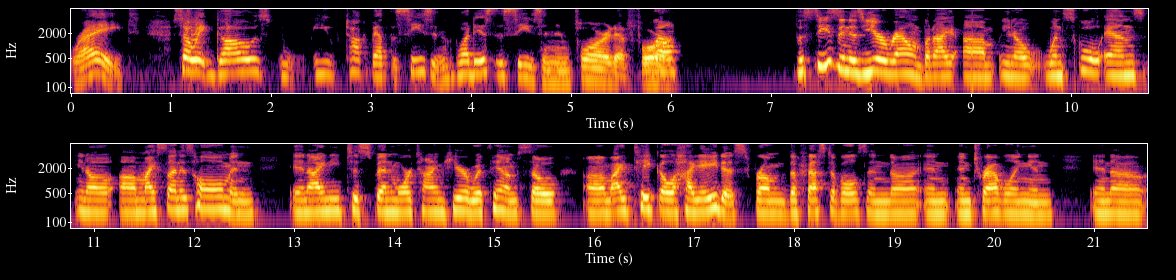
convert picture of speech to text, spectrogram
great. So it goes, you talk about the season. What is the season in Florida for? Well, the season is year round, but I, um, you know, when school ends, you know, um, my son is home and and I need to spend more time here with him. So um, I take a hiatus from the festivals and uh, and and traveling and and uh,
